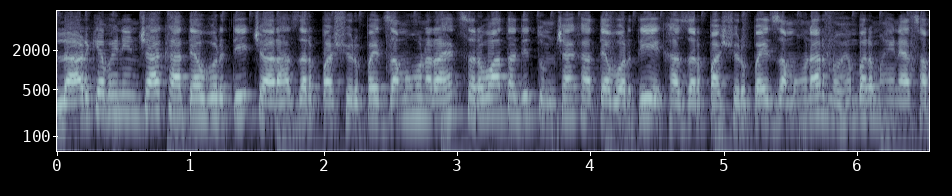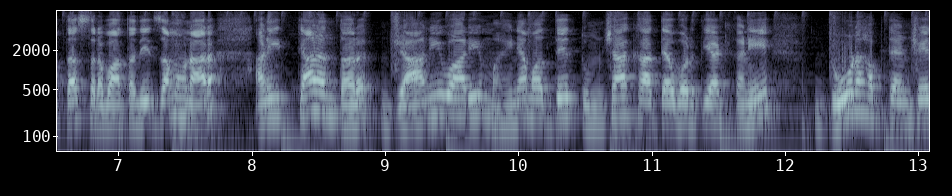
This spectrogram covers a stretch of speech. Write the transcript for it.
लाडक्या बहिणींच्या खात्यावरती चार हजार पाचशे रुपये जमा होणार आहेत. सर्वात आधी तुमच्या खात्यावरती एक हजार पाचशे रुपये जमा होणार. नोव्हेंबर महिन्याचा हप्ता सर्वात आधी जमा होणार. आणि त्यानंतर जानेवारी महिन्यामध्ये तुमच्या खात्यावरती या ठिकाणी दोन हप्त्यांचे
